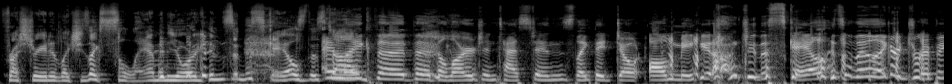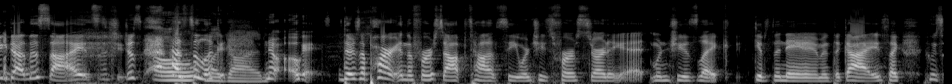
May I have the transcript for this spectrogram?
frustrated, like she's like slamming the organs and the scales this and, time. like the the the large intestines, like they don't all make it onto the scale, so they like are dripping down the sides. And she just oh, has to oh look. My God. No, okay. There's a part in the first autopsy when she's first starting it, when she's like gives the name of the guy. It's like who's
